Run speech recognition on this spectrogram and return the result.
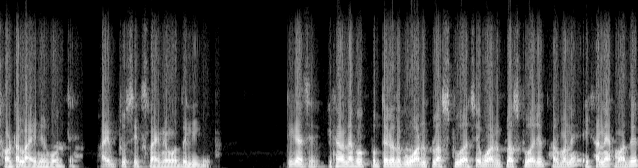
ছটা লাইনের মধ্যে ফাইভ টু সিক্স লাইনের মধ্যে লিখবে। ঠিক আছে? এখানে দেখো প্রত্যেকটা দেখো ওয়ান প্লাস টু আছে ওয়ান প্লাস টু আছে, তার মানে এখানে আমাদের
